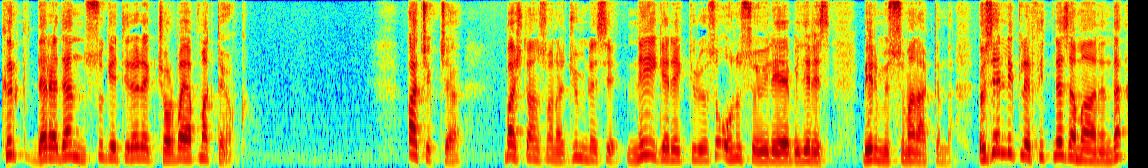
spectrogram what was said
40 dereden su getirerek çorba yapmak da yok. Açıkça baştan sona cümlesi neyi gerektiriyorsa onu söyleyebiliriz bir Müslüman hakkında. Özellikle fitne zamanında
